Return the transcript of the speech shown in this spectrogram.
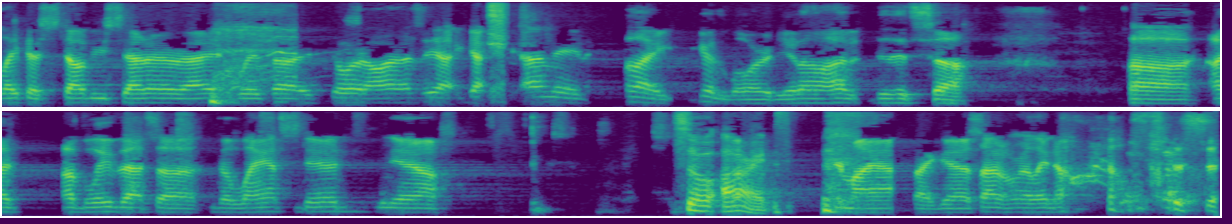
like a stubby center, right, with uh, short arms. Yeah, I mean, like, good lord, you know, it's uh, uh, I I believe that's uh the Lance dude. Yeah. So all right, in my app, I guess. I don't really know what else to say.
